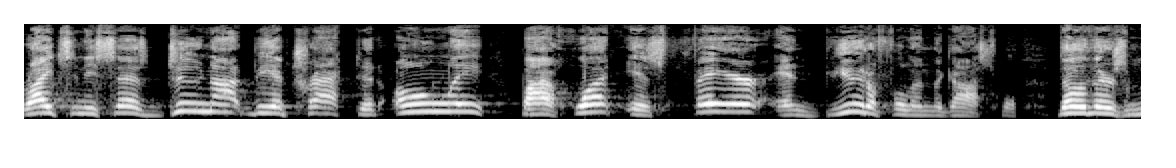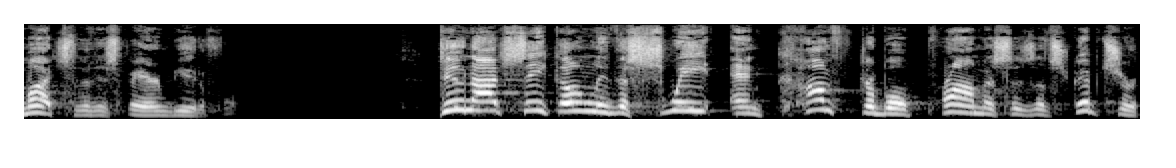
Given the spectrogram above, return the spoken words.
writes and he says, Do not be attracted only by what is fair and beautiful in the gospel, though there's much that is fair and beautiful. Do not seek only the sweet and comfortable promises of Scripture,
